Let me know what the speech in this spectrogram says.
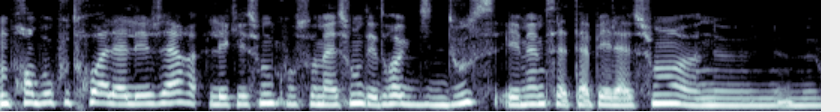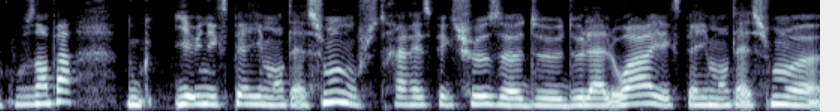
on prend beaucoup trop à la légère les questions de consommation des drogues dites douces et même cette appellation euh, ne, me convient pas. Donc il y a une expérimentation, donc je suis très respectueuse de, la loi et l'expérimentation, euh,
